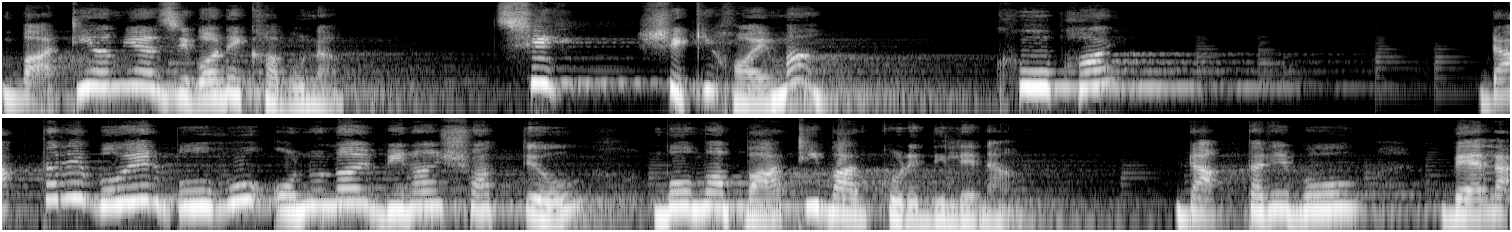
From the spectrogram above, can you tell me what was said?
বাটি আমি আর জীবনে খাব না। ছি, সে কি হয় মা? খুব হয়। ডাক্তারের বউয়ের বহু অনুনয় বিনয় সত্ত্বেও বৌমা বাটি বার করে দিলে না। ডাক্তারের বউ বেলা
